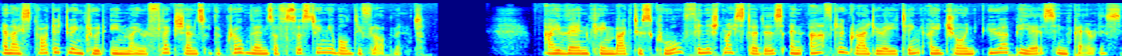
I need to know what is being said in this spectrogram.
and I started to include in my reflections the problems of sustainable development. I then came back to school, finished my studies, and after graduating, I joined UAPS in Paris,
